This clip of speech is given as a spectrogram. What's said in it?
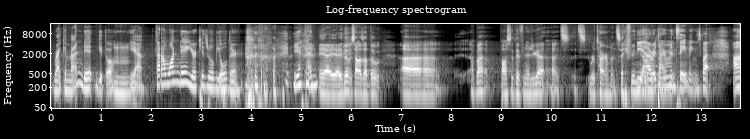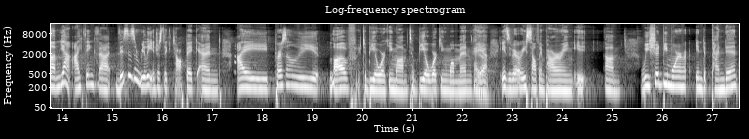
recommend it gitu. Mm-hmm. Yeah, karena one day your kids will be older. Iya kan? Iya iya itu salah satu uh, apa positifnya juga uh, it's it's retirement saving. Yeah, retirement savings. But um, yeah, I think that this is a really interesting topic, and I personally love to be a working mom, to be a working woman. Kaya Yeah. it's very self empowering. It um, we should be more independent.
